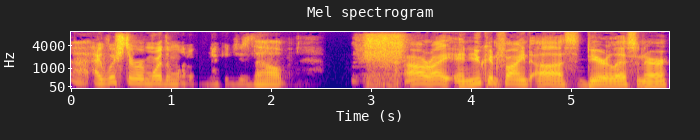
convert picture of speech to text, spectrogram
I, wish there were more than one of them. I could use the help. All right. And you can find us, dear listener,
